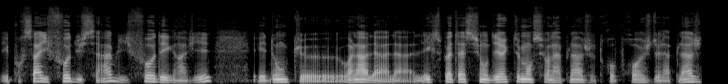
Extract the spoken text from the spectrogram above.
Et pour ça, il faut du sable, il faut des graviers. Et donc, euh, voilà, l'exploitation directement sur la plage, trop proche de la plage,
